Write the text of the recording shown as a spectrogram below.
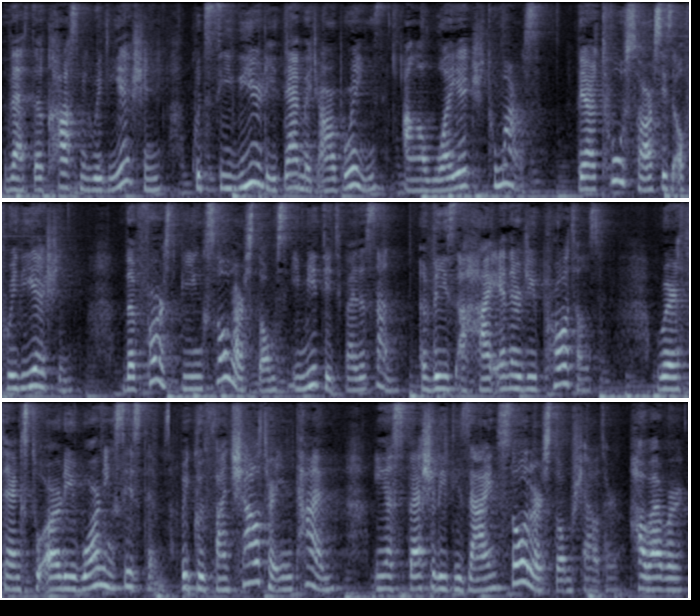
that the cosmic radiation could severely damage our brains on a voyage to Mars. There are two sources of radiation. The first being solar storms emitted by the sun. These are high energy protons where thanks to early warning systems, we could find shelter in time in a specially designed solar storm shelter. However,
